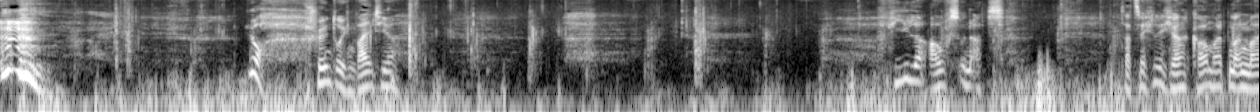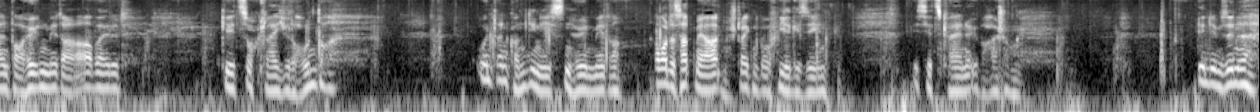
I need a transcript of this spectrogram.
ja, schön durch den Wald hier. Viele Aufs und Abs. Tatsächlich, ja, kaum hat man mal ein paar Höhenmeter erarbeitet, geht es auch gleich wieder runter. Und dann kommen die nächsten Höhenmeter. Aber das hat man ja im Streckenprofil gesehen. Ist jetzt keine Überraschung. In dem Sinne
